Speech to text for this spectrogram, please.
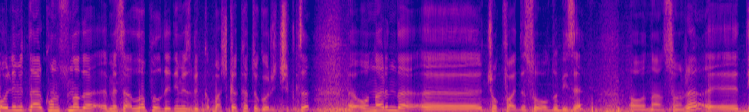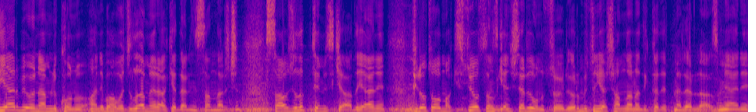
O limitler konusunda da e, mesela Lapel dediğimiz bir başka kategori çıktı. E, Onların da e, çok faydası oldu bize. Ondan sonra diğer bir önemli konu hani bu havacılığa merak eden insanlar için savcılık temiz kağıdı. Yani pilot olmak istiyorsanız gençlere de onu söylüyorum. Bütün yaşamlarına dikkat etmeleri lazım. Yani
